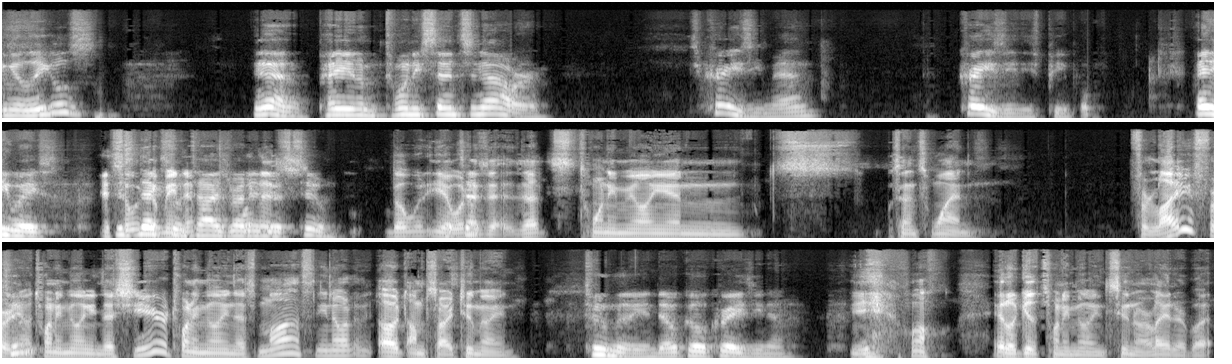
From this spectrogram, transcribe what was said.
Illegals? Yeah, paying them 20 cents an hour. It's crazy, man. Crazy, these people. Anyways, It's this so- next I mean, one ties right into is- this too. But what, yeah, What's what is it? That's 20 million s- since when? For life, or you know, 20 million this year, 20 million this month? You know what I mean? Oh, I'm sorry, 2 million. Two million. Don't go crazy now. Yeah, well, it'll get 20 million sooner or later, but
